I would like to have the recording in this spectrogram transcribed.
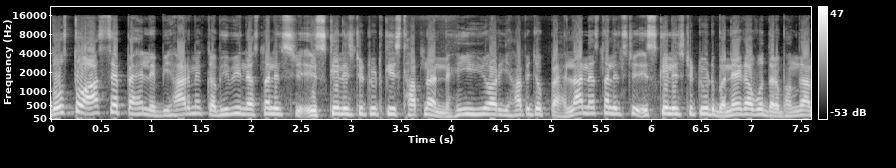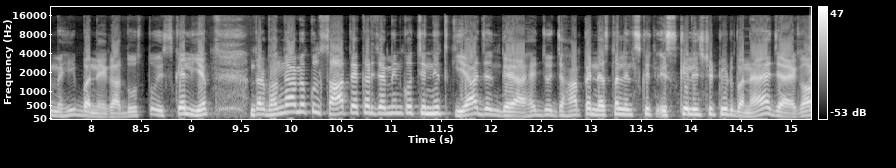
दोस्तों, आज से पहले बिहार में कभी भी नेशनल स्किल इंस्टीट्यूट की स्थापना नहीं हुई और यहाँ पे जो पहला नेशनल स्किल इंस्टीट्यूट बनेगा, वो दरभंगा में ही बनेगा। दोस्तों, इसके लिए दरभंगा में कुल सात एकड़ ज़मीन को चिन्हित किया गया है, जो जहाँ पे नेशनल स्किल इंस्टीट्यूट बनाया जाएगा।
